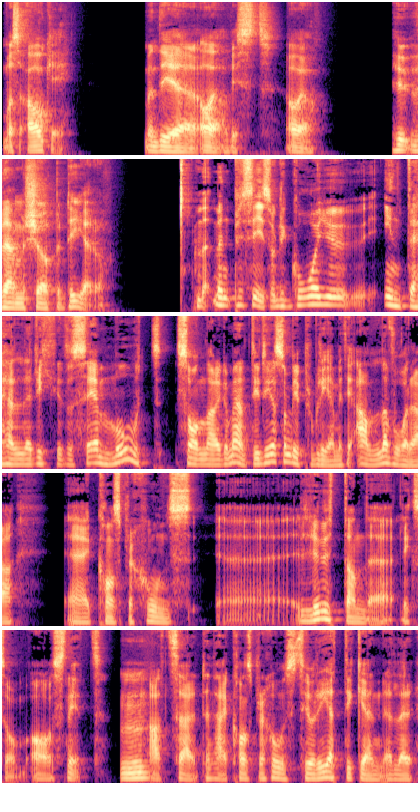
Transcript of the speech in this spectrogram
Man säger, ja okej. Men det, är- ja ja visst, ja ja. Hur, vem köper det då? Men, men precis, och det går ju inte heller riktigt att säga emot sådana argument. Det är det som blir problemet i alla våra eh, konspirationslutande eh, lutande, liksom, avsnitt. Mm. Att så här, den här konspirationsteoretikern eller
